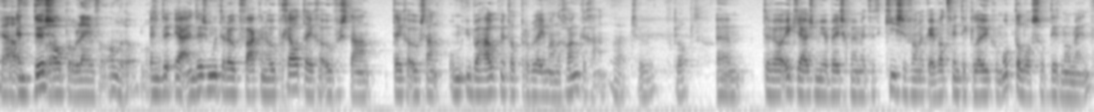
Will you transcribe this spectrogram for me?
ja en dus- vooral problemen van anderen oplossen. En, ja, en dus moet er ook vaak een hoop geld tegenover staan, tegenover staan om überhaupt met dat probleem aan de gang te gaan. Ja, true. Klopt. Ehm, terwijl ik juist meer bezig ben met het kiezen van oké, wat vind ik leuk om op te lossen op dit moment.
